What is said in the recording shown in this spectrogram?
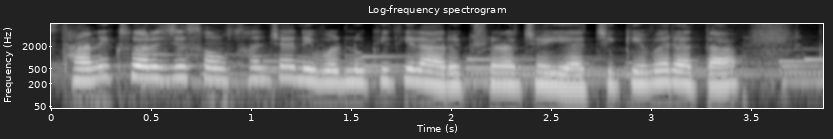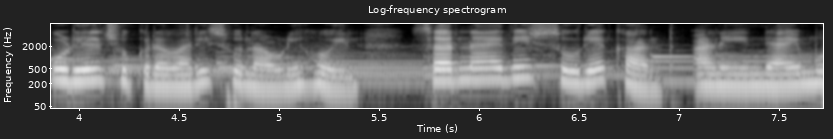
स्थानिक स्वराज्य संस्थांच्या निवडणुकीतील आरक्षणाच्या याचिकेवर आता पुढील शुक्रवारी सुनावणी होईल. सरन्यायाधीश सूर्यकांत आणि न्यायमूर्ती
